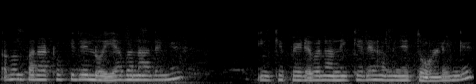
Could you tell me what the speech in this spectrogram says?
अब हम पराठों के लिए लोइया बना लेंगे। इनके पेड़े बनाने के लिए हम इन्हें तोड़ लेंगे।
